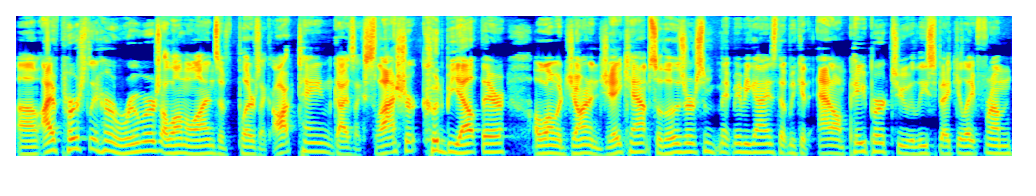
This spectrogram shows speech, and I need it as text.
Um, I've personally heard rumors along the lines of players like Octane, guys like Slasher could be out there, along with John and JKap. So those are some maybe guys that we could add on paper to at least speculate from.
